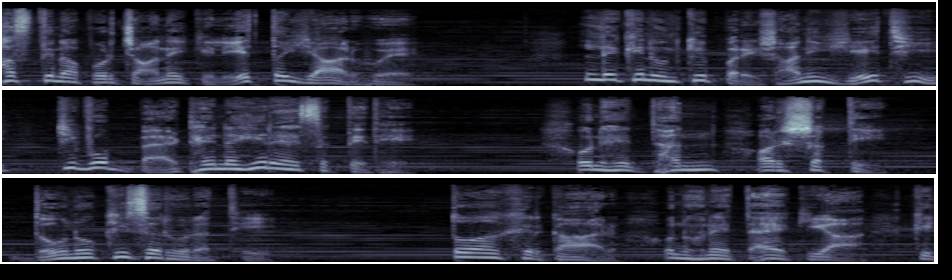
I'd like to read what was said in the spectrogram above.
हस्तिनापुर जाने के लिए तैयार हुए। लेकिन उनकी परेशानी ये थी कि वो बैठे नहीं रह सकते थे। उन्हें धन और शक्ति दोनों की ज़रूरत थी। तो आखिरकार उन्होंने तय किया कि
